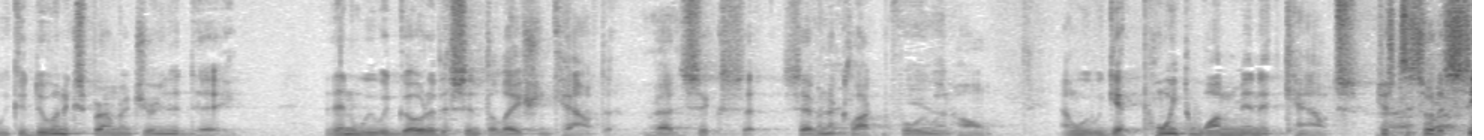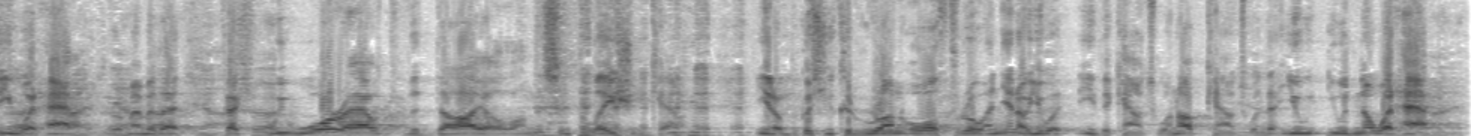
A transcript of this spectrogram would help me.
we could do an experiment during the day. Then we would go to the scintillation counter about six, se- seven Right. o'clock before we went home. And we would get 0.1 minute counts just to sort of see what happened. right, Remember right, that? yeah, In fact, sure. we wore out Right. the dial on the scintillation counter, you know, because you could run all through, and you know, you would, either counts went up, counts went Yeah. down. You, you would know what happened. Right.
